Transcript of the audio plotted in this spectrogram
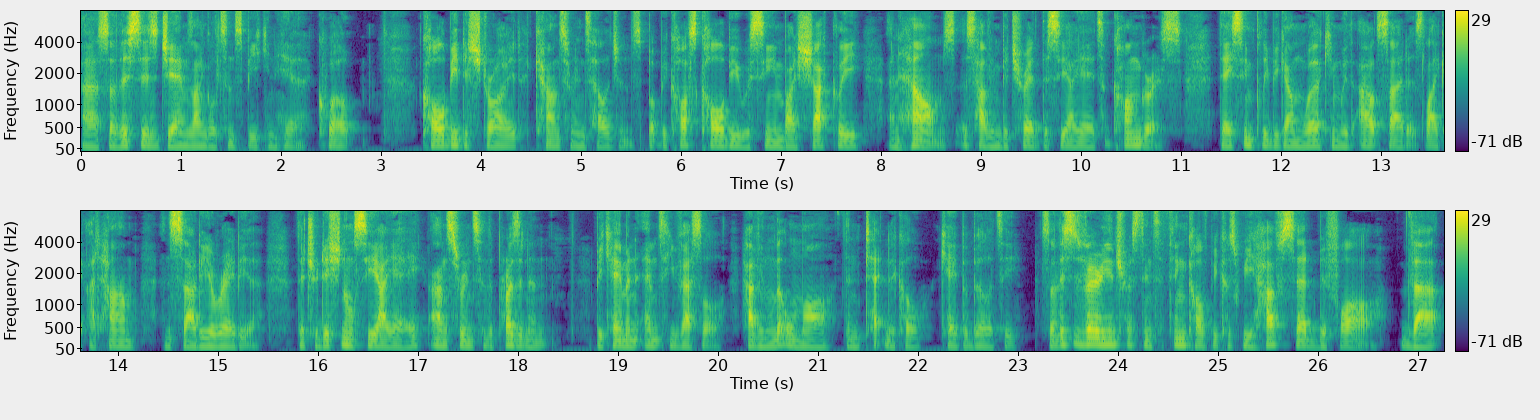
Uh, so this is James Angleton speaking here. Quote, Colby destroyed counterintelligence, but because Colby was seen by Shackley and Helms as having betrayed the CIA to Congress, they simply began working with outsiders like Adham and Saudi Arabia. The traditional CIA, answering to the president, became an empty vessel, having little more than technical capability. So, this is very interesting to think of because we have said before that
